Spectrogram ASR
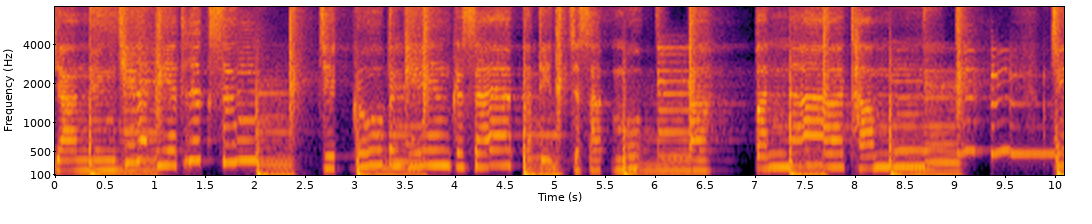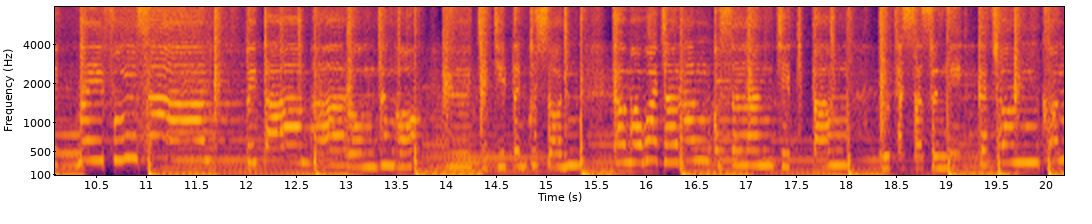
อย่างหนึ่งที่ละเอียดลึกซึ้งจิตรู้เป็นเพียงกระแสปฏิจจสมุป ปะปันนาธรรม จิตไม่ฟุ้งซ่านไปตามอารมณ์ทั้งหกคือจิตที่เป็นกุศลกามวาจารังกุศลังจิตตังพุทธศาสนิกชนคน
